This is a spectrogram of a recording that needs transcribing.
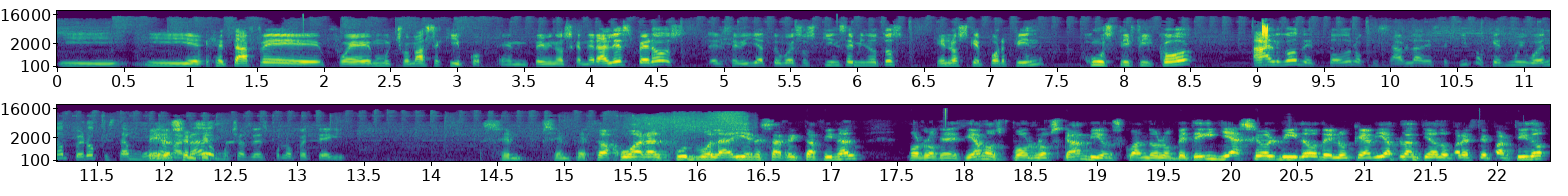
y, el Getafe fue mucho más equipo en términos generales, pero el Sevilla tuvo esos 15 minutos en los que por fin justificó algo de todo lo que se habla de este equipo, que es muy bueno, pero que está muy amarrado muchas veces por Lopetegui. Se, se empezó a jugar al fútbol ahí en esa recta final por lo que decíamos, por los cambios, cuando Lopetegui ya se olvidó de lo que había planteado para este partido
